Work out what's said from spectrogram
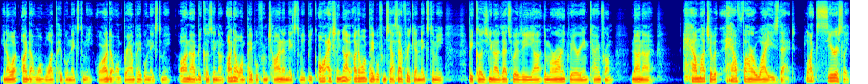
you know what? I don't want white people next to me, or I don't want brown people next to me. Oh no, because they're not. I don't want people from China next to me. Be- oh, actually, no, I don't want people from South Africa next to me, because you know that's where the uh, the moronic variant came from. No, no. How much of it? How far away is that? Like seriously,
